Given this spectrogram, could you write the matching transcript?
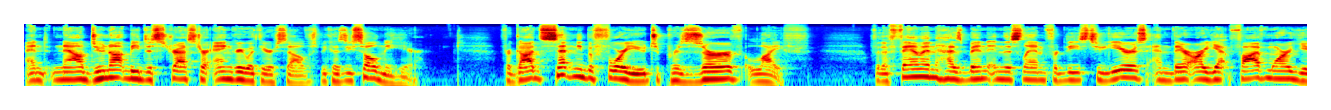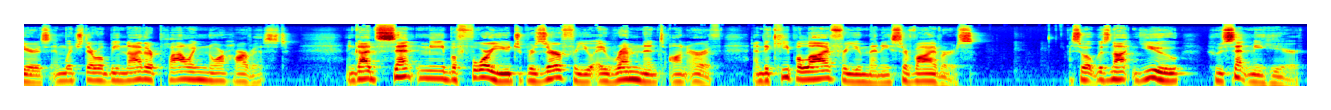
And now do not be distressed or angry with yourselves because you sold me here. For God sent me before you to preserve life. For the famine has been in this land for these two years, and there are yet five more years in which there will be neither plowing nor harvest. And God sent me before you to preserve for you a remnant on earth, and to keep alive for you many survivors. So it was not you who sent me here,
